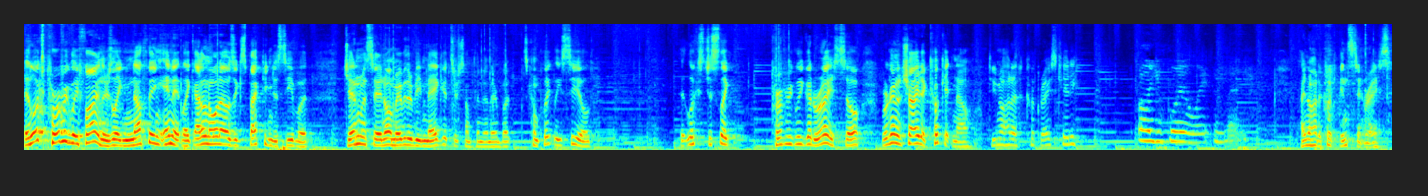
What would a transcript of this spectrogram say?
It looks perfectly fine. There's like nothing in it. Like, I don't know what I was expecting to see, but Jen was saying, oh, maybe there'd be maggots or something in there, but it's completely sealed. It looks just like perfectly good rice. So we're gonna try to cook it now. Do you know how to cook rice, Katie? Oh, you boil it and then. I know how to cook instant rice.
